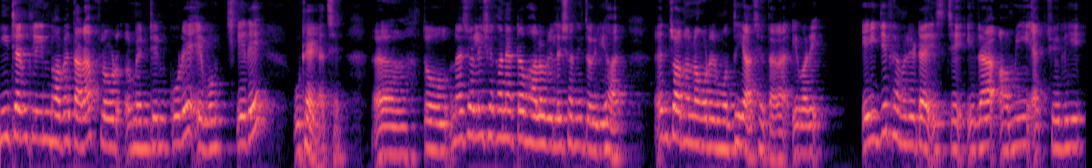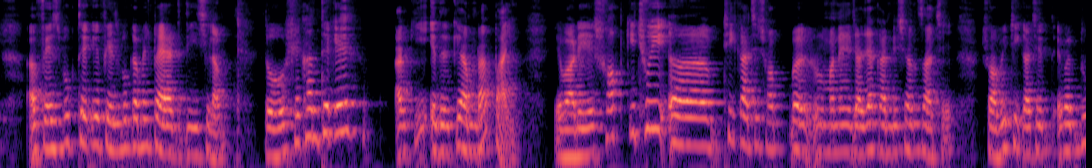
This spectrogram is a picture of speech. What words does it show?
নিট অ্যান্ড ক্লিনভাবে তারা ফ্লোর মেনটেন করে এবং ছেড়ে উঠে গেছে। তো ন্যাচারালি সেখানে একটা ভালো রিলেশনই তৈরি হয়। চন্দননগরের মধ্যেই আছে তারা। এবারে এই যে ফ্যামিলিটা এসছে, এরা আমি অ্যাকচুয়ালি ফেসবুক থেকে ফেসবুকে আমি একটা অ্যাড দিয়েছিলাম। তো সেখান থেকে আর কি এদেরকে আমরা পাই। এবারে সব কিছুই ঠিক আছে, সব মানে যা যা কন্ডিশনস আছে, সবই ঠিক আছে। এবার দু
